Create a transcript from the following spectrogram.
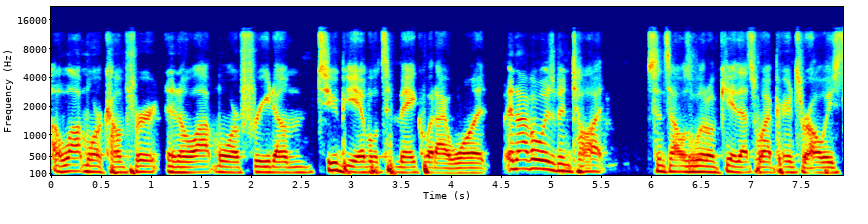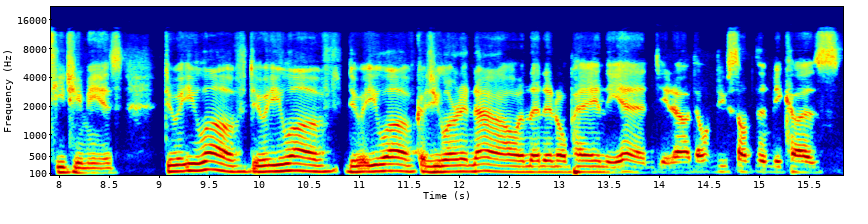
a lot more comfort and a lot more freedom to be able to make what I want. And I've always been taught since I was a little kid. That's what my parents were always teaching me is do what you love, do what you love, do what you love because you learn it now and then it'll pay in the end. You know, don't do something because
